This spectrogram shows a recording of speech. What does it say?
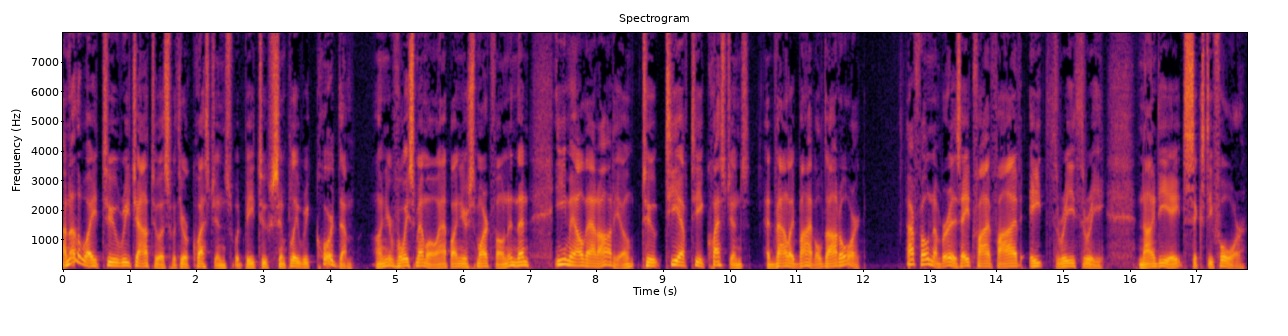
Another way to reach out to us with your questions would be to simply record them on your voice memo app on your smartphone and then email that audio to tftquestions at valleybible.org. Our phone number is 855 833 9864.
